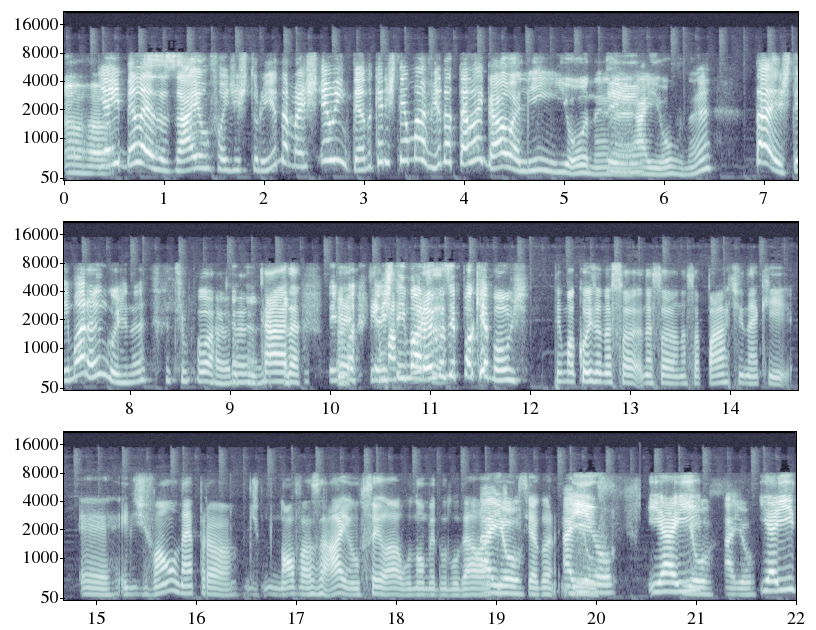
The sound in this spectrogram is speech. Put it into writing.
Aham. E aí, beleza, Zion foi destruída, mas eu entendo que eles têm uma vida até legal ali em Io, né? Sim. Io, né? Tá, eles têm morangos, né? tipo, porra, né? Cara, Tem É, eles têm coisa- morangos e pokémons. tem uma coisa nessa, nessa, nessa parte, né, que é, eles vão, né, pra Nova Zion, sei lá, o nome do lugar lá. Io. agora. Io. E aí, Io, Io. E aí,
